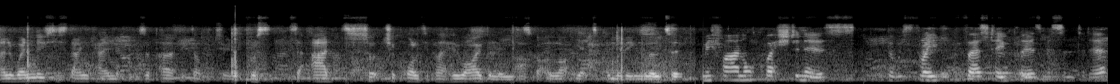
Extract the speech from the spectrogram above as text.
and when Lucy Stan came up, it was a perfect opportunity for us to, to add such a quality player who I believe has got a lot yet to come with England too. My final question is there was three first team players missing today.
